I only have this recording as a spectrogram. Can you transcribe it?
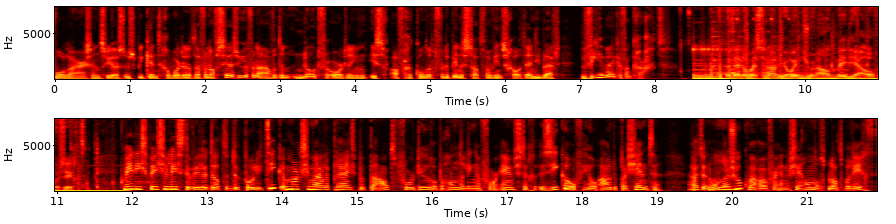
Wollaars. En zojuist is bekend geworden dat er vanaf 6 uur vanavond... een noodverordening is afgekondigd voor de binnenstad van Winschoten. En die blijft vier weken van kracht. Het NOS Radio en Journaal Media Overzicht. Medisch specialisten willen dat de politiek een maximale prijs bepaalt... voor dure behandelingen voor ernstig zieke of heel oude patiënten. Uit een onderzoek waarover NRC Handelsblad bericht...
